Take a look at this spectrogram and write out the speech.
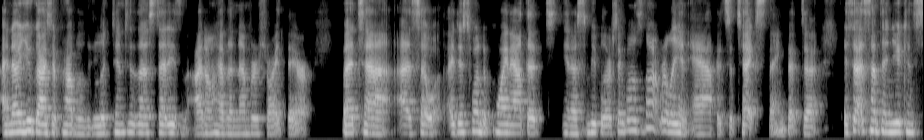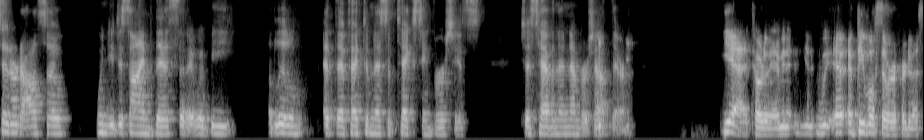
I know you guys have probably looked into those studies and i don't have the numbers right there but uh, uh, so i just wanted to point out that you know some people are saying well it's not really an app it's a text thing but uh, is that something you considered also when you designed this that it would be a little at the effectiveness of texting versus just having the numbers out there yeah, totally. I mean, we, uh, people still refer to us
